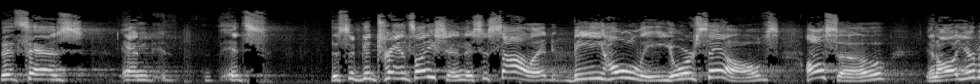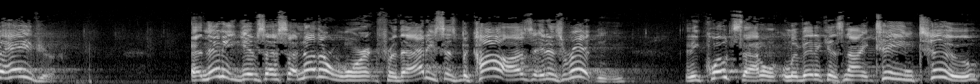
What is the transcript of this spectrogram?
that says, and it's this is a good translation. This is solid. Be holy yourselves also in all your behavior. And then he gives us another warrant for that. He says, Because it is written, and he quotes that Leviticus 19, 2,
